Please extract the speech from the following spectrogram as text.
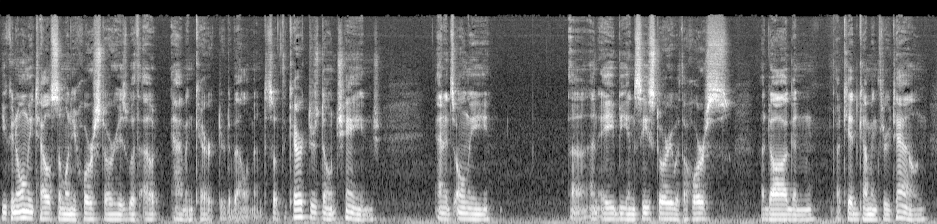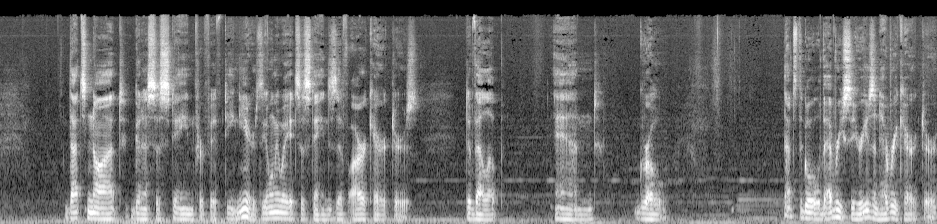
You can only tell so many horse stories without having character development. So if the characters don't change, and it's only uh, an A, B, and C story with a horse, a dog, and a kid coming through town, that's not going to sustain for 15 years. The only way it sustains is if our characters develop and grow that's the goal of every series and every character.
